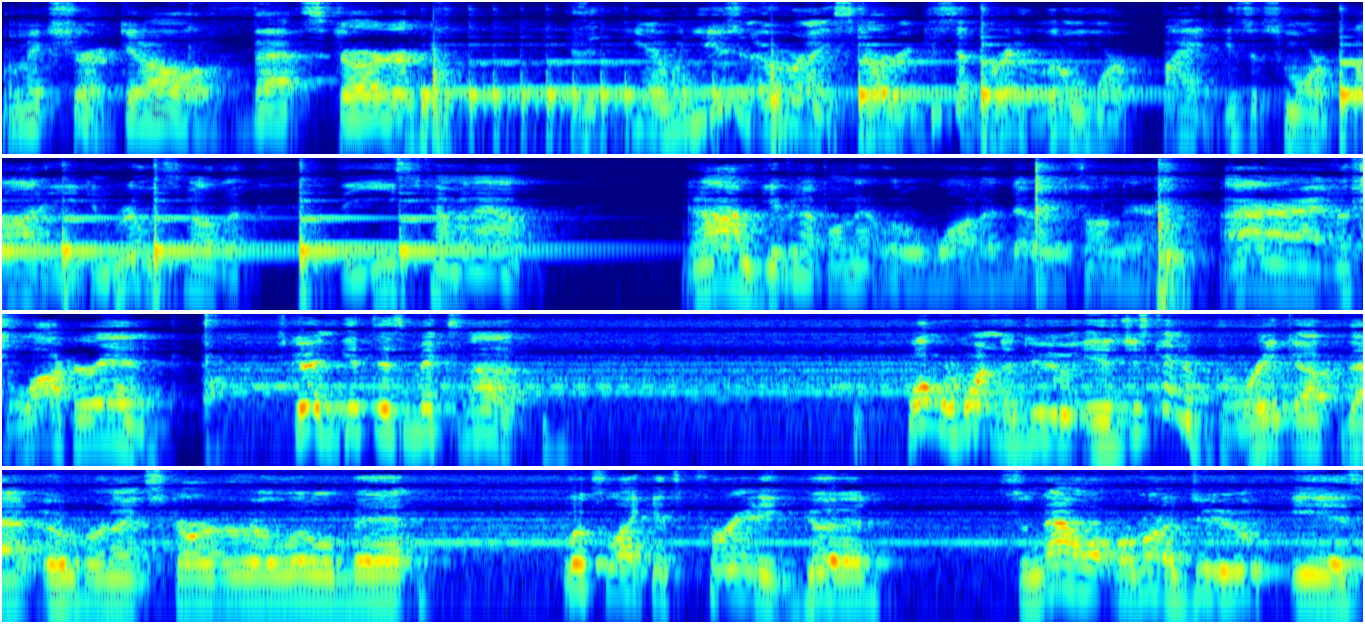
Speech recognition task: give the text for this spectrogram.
I'll make sure I get all of that starter. It, you know, when you use an overnight starter, it gives that bread a little more bite, it gives it some more body. You can really smell the, the yeast coming out. And I'm giving up on that little wad of dough that's on there. All right, let's lock her in. Let's go ahead and get this mixing up. What we're wanting to do is just kind of break up that overnight starter a little bit. Looks like it's pretty good. So now what we're going to do is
